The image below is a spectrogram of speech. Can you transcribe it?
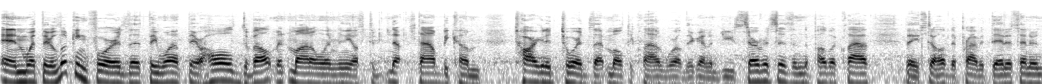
and what they're looking for is that they want their whole development model and everything else to now become targeted towards that multi-cloud world. They're going to use services in the public cloud, they still have their private data centers.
